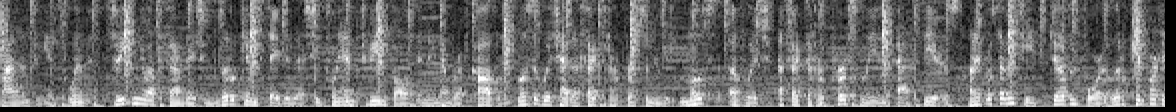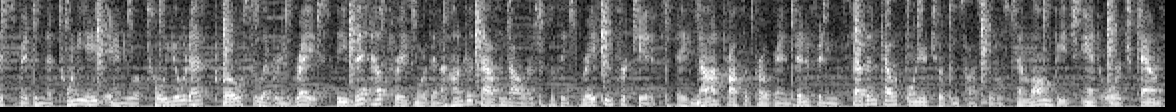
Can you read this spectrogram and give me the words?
violence against women. Speaking about the foundation, Little Kim stated that she planned to be involved in a number of causes, most of which had affected her personally, most of which affected her personally in the past years. On April 17, 2004, Little Kim participated in the 28th annual Toyota Pro Celebrity Race. The event helped raise more than $100,000 for the Racing for Kids, a non-profit program benefiting Southern California Children's Hospitals in Long Beach and Orange County.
